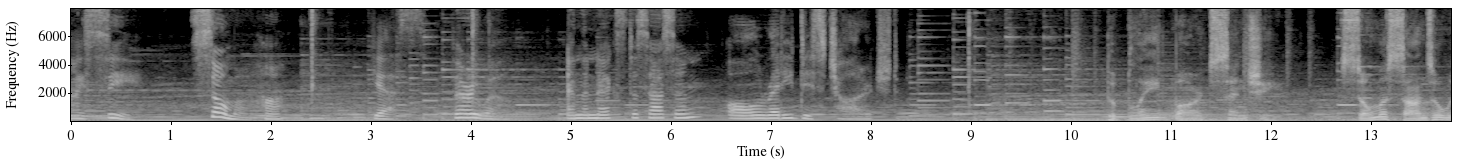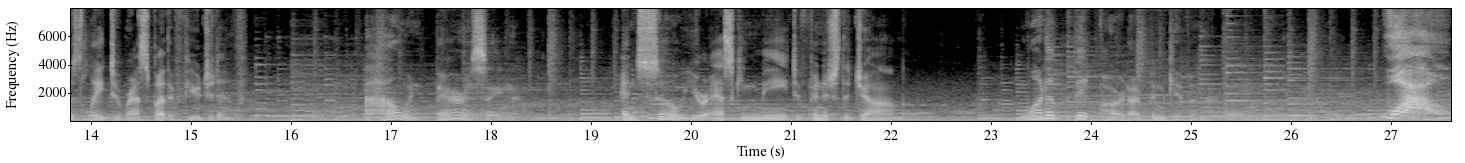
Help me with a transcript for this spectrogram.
I see. Soma, huh? Yes. Very well. And the next assassin? already discharged. The Blade Bard Senshi. Soma Sanzo was laid to rest by the fugitive? How embarrassing. And so you're asking me to finish the job? What a bit part I've been given. Wow!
